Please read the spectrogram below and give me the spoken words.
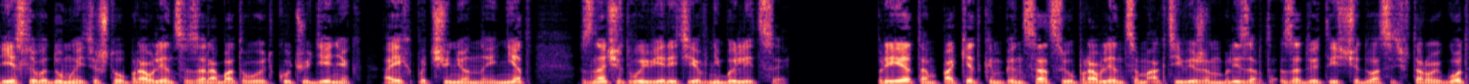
если вы думаете, что управленцы зарабатывают кучу денег, а их подчиненные нет, значит, вы верите в небылицы. При этом пакет компенсации управленцам Activision Blizzard за 2022 год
